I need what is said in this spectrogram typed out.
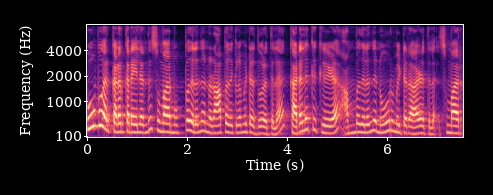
பூம்புகார் கடற்கரையிலேருந்து சுமார் முப்பதுலேருந்து நாற்பது கிலோமீட்டர் தூரத்தில் கடலுக்கு கீழே ஐம்பதுலேருந்து நூறு மீட்டர் ஆழத்தில் சுமார்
